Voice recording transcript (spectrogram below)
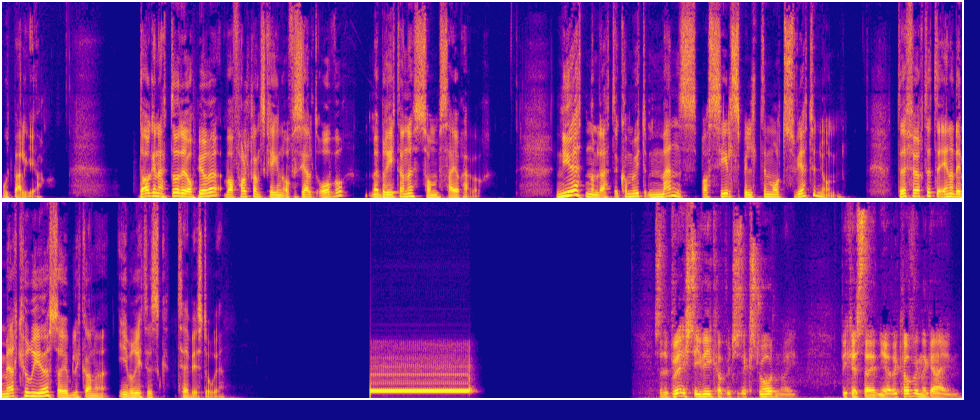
mot Belgia. Dagen etter det oppgjøret var Falklandskrigen offisielt over, med britene som seierherrer. Nyheten om dette kom ut mens Brasil spilte mot Sovjetunionen. Det førte til en av de mer kuriøse øyeblikkene i britisk TV-historie. So the British TV coverage is extraordinary because they, you know, they're covering the game,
